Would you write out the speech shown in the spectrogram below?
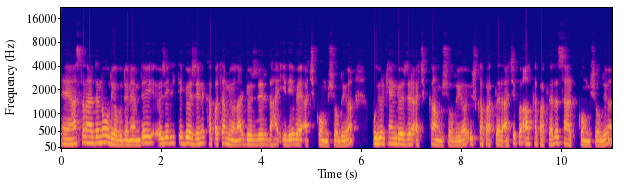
E, hastalarda ne oluyor bu dönemde? Özellikle gözlerini kapatamıyorlar. Gözleri daha iri ve açık olmuş oluyor. Uyurken gözleri açık kalmış oluyor. Üst kapakları açık ve alt kapakları da sarkık olmuş oluyor.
